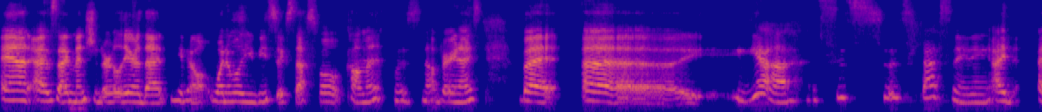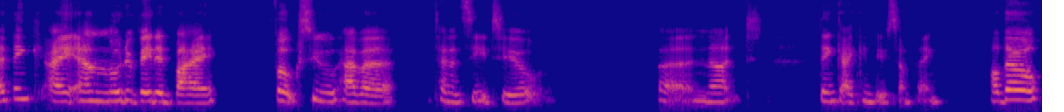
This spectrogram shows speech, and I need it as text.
And as I mentioned earlier, that, you know, when will you be successful comment was not very nice. But uh yeah, it's it's, it's fascinating. I I think I am motivated by folks who have a tendency to uh, not think I can do something. Although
